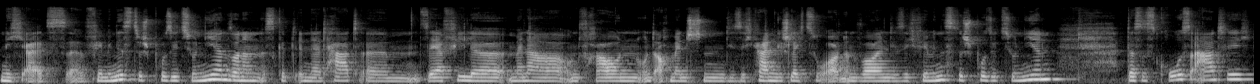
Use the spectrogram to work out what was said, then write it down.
nicht als äh, feministisch positionieren, sondern es gibt in der Tat ähm, sehr viele Männer und Frauen und auch Menschen, die sich keinem Geschlecht zuordnen wollen, die sich feministisch positionieren. Das ist großartig.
